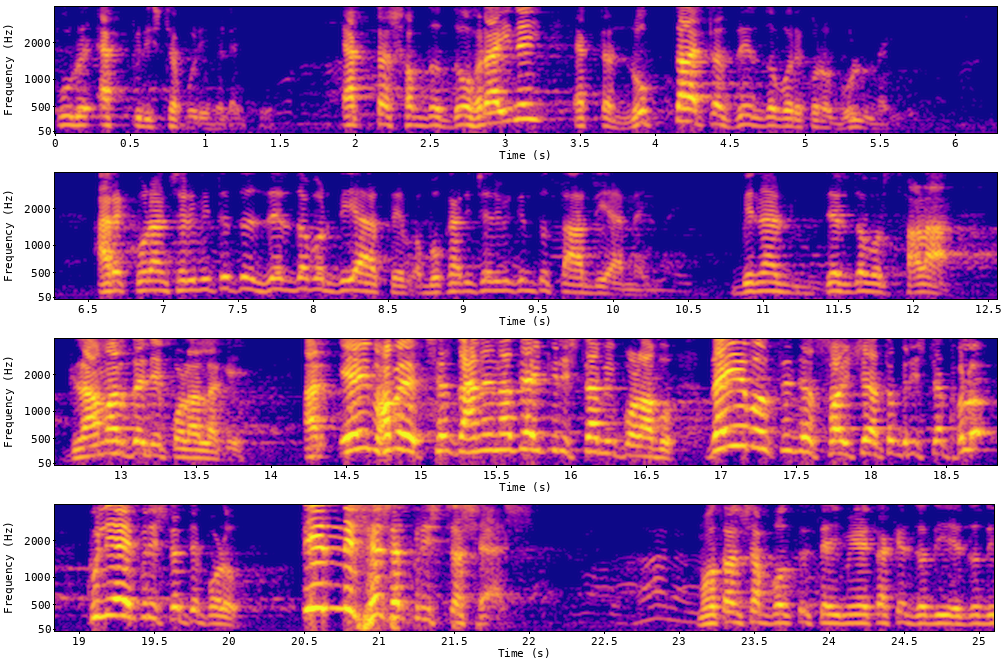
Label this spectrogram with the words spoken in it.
পুরো এক পৃষ্ঠা পড়ে ফেলাইছে। একটা শব্দ দোহরাই নেই, একটা নুক্তা, একটা জের জবরে কোনো ভুল নাই। আরে কোরআন শরীফিতে তো জের জবর দিয়া আছে, বুখারি শরীফে কিন্তু তা দিয়া নাই। বিনা জের জবর ছাড়া গ্রামার জানিয়ে পড়া লাগে। আর এইভাবে সে জানে না যে এই পৃষ্ঠা আমি পড়াবো। যাই বলছে যে ছয়শো এত পৃষ্ঠা খোলো, খুলিয়ে এই পৃষ্ঠাতে পড়ো। তিন নিঃশেষে পৃষ্ঠা শেষ। মোহতান সাহেব বলতেছে, এই মেয়েটাকে যদি যদি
